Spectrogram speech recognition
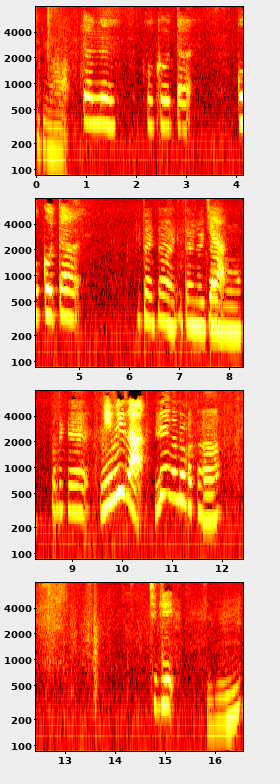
次は。だね。ここだここだ痛い痛い痛いの痛いの。どんだけ。え耳だ。ー、なんわかった？次。次。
